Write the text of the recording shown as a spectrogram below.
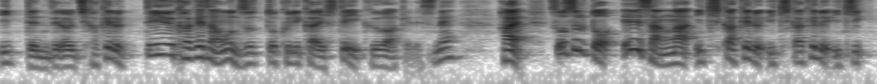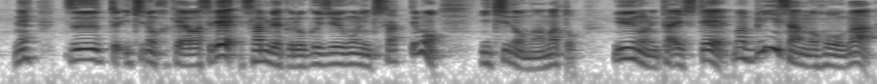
1.01× っていう掛け算をずっと繰り返していくわけですね。はい。そうすると A さんが 1×1×1 ね、ずっと1の掛け合わせで365日経っても1のままというのに対して、まあ、B さんの方が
